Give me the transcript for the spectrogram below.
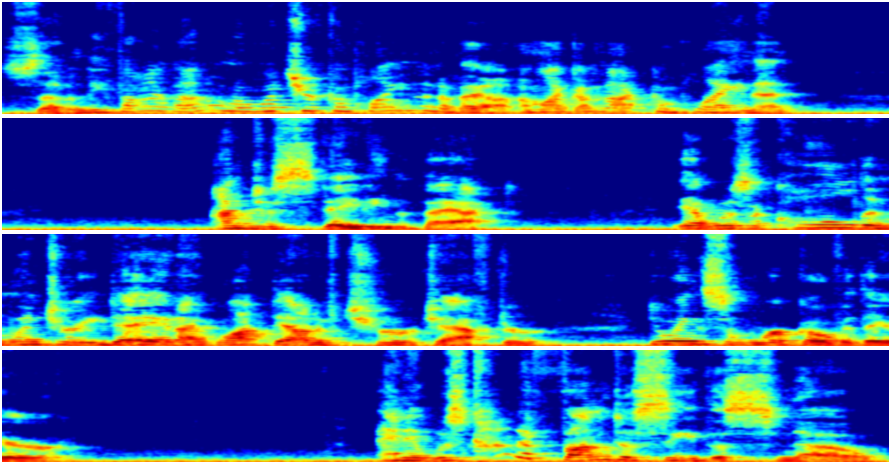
75. I don't know what you're complaining about. I'm like, I'm not complaining. I'm just stating the fact. It was a cold and wintry day and I walked out of church after doing some work over there and it was kind of fun to see the snow.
